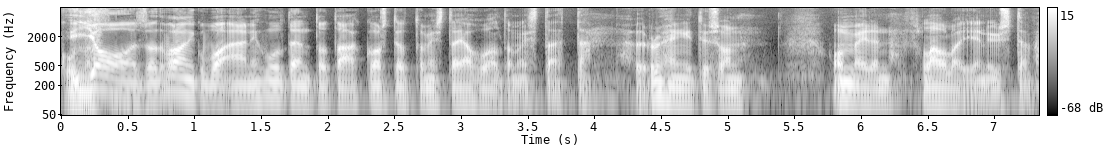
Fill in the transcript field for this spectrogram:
kunnossa. Joo, se on vaan niin kuin vaan äänihuulten tota, kosteuttamista ja huoltamista, että höyryhengitys on, on meidän laulajien ystävä.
